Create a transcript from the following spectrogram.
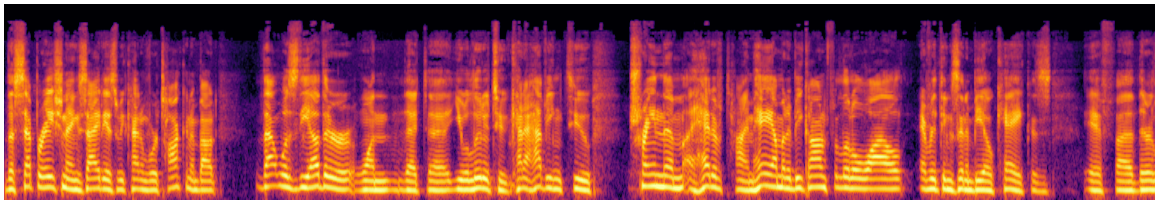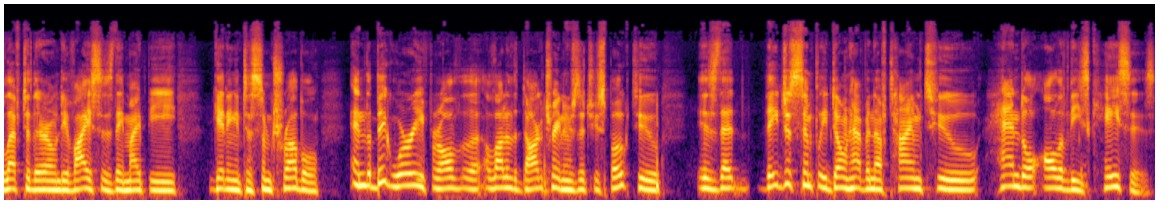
the separation anxiety, as we kind of were talking about, that was the other one that uh, you alluded to, kind of having to train them ahead of time. Hey, I'm going to be gone for a little while. Everything's going to be okay. Because if uh, they're left to their own devices, they might be getting into some trouble. And the big worry for all the a lot of the dog trainers that you spoke to is that they just simply don't have enough time to handle all of these cases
